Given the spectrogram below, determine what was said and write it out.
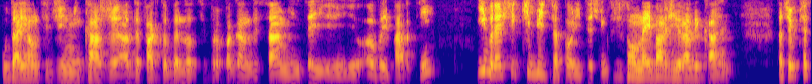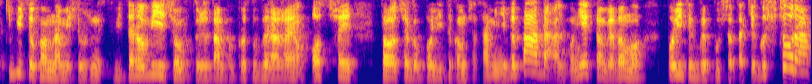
udający dziennikarze, a de facto będący propagandystami tej owej partii. I wreszcie kibice polityczni, którzy są najbardziej radykalni. Znaczy przez kibiców mam na myśli różnych twitterowiczów, którzy tam po prostu wyrażają ostrzej to, czego politykom czasami nie wypada, albo nie chcą, wiadomo, polityk wypuszcza takiego szczura,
